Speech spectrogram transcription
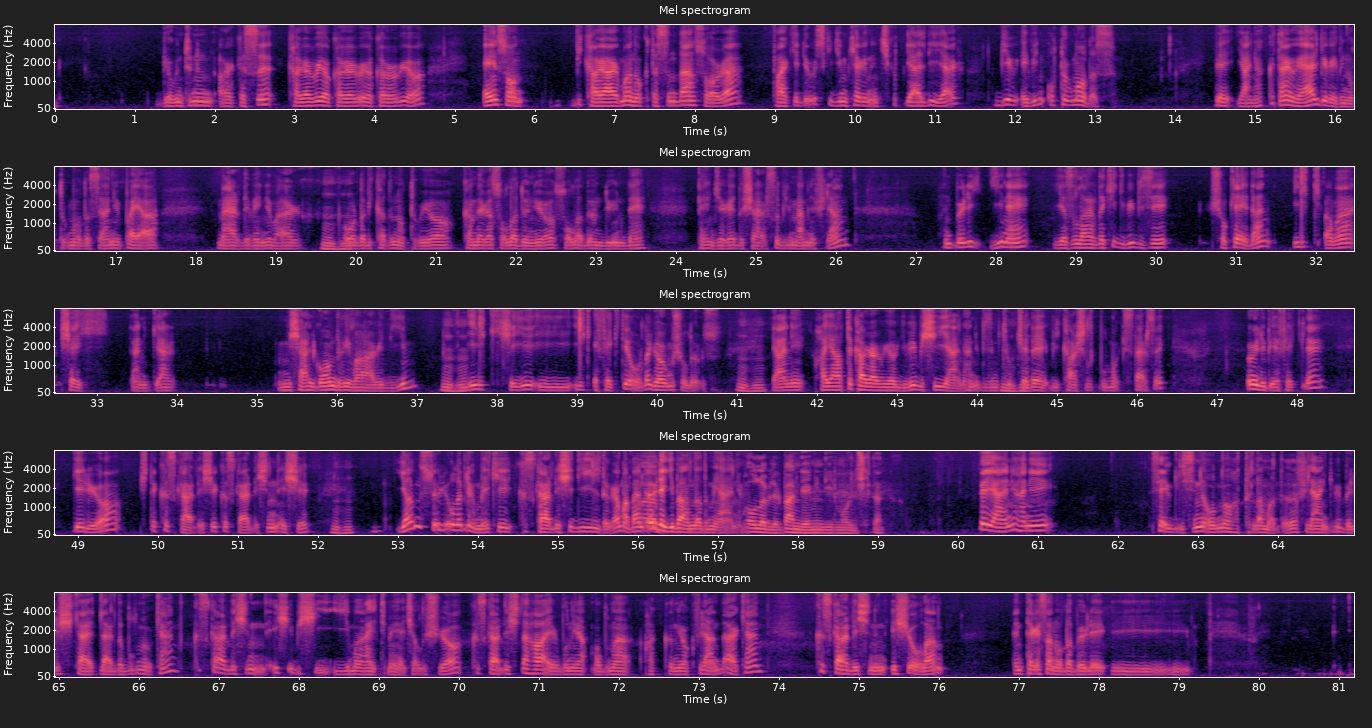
görüntünün arkası kararıyor, kararıyor, kararıyor. En son bir kararma noktasından sonra fark ediyoruz ki Jim Carrey'nin çıkıp geldiği yer bir evin oturma odası. Ve yani hakikaten real bir evin oturma odası. Hani bayağı merdiveni var. Hı hı. Orada bir kadın oturuyor. Kamera sola dönüyor. Sola döndüğünde pencere dışarısı bilmem ne filan. Hani böyle yine yazılardaki gibi bizi şoke eden ilk ama şey yani ger Michel Gondry vari diyeyim. Hı hı. İlk şeyi ilk efekti orada görmüş oluyoruz. Hı hı. Yani hayatı kararıyor gibi bir şey yani. Hani bizim Türkçe'de hı hı. bir karşılık bulmak istersek öyle bir efektle geliyor. İşte kız kardeşi, kız kardeşinin eşi. Hı hı. Yanlış söylüyor olabilirim. Belki kız kardeşi değildir ama ben öyle gibi anladım yani. Olabilir. Ben de emin değilim o ilişkiden. Ve yani hani sevgilisinin onu hatırlamadığı filan gibi böyle şikayetlerde bulunurken kız kardeşinin eşi bir şey ima etmeye çalışıyor. Kız kardeşi de hayır bunu yapma buna hakkın yok filan derken kız kardeşinin eşi olan enteresan o da böyle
